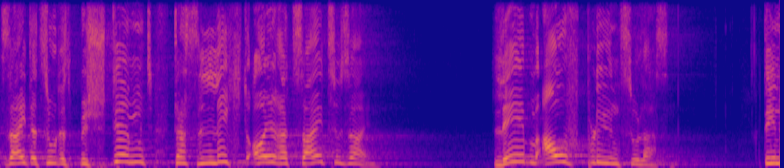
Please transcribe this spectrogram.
seid dazu das bestimmt, das Licht eurer Zeit zu sein. Leben aufblühen zu lassen. Den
